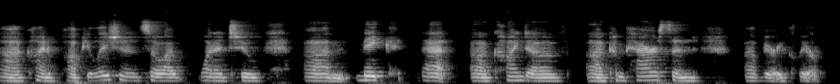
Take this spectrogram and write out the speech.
uh, kind of population. And so, I wanted to um, make that uh, kind of uh, comparison uh, very clear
